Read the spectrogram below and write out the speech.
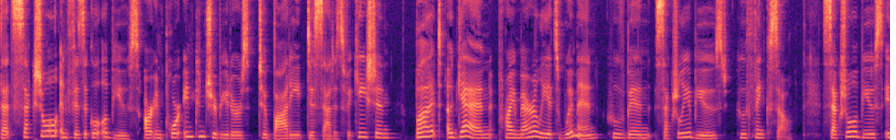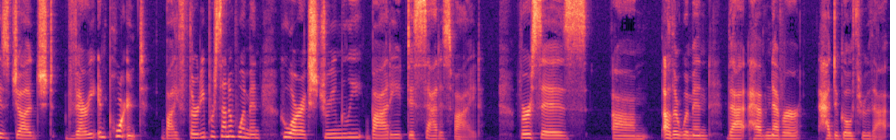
that sexual and physical abuse are important contributors to body dissatisfaction. But again, primarily it's women who've been sexually abused who think so. Sexual abuse is judged very important by 30% of women who are extremely body dissatisfied versus um, other women that have never had to go through that.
